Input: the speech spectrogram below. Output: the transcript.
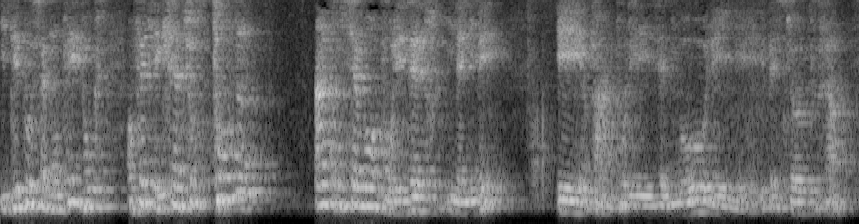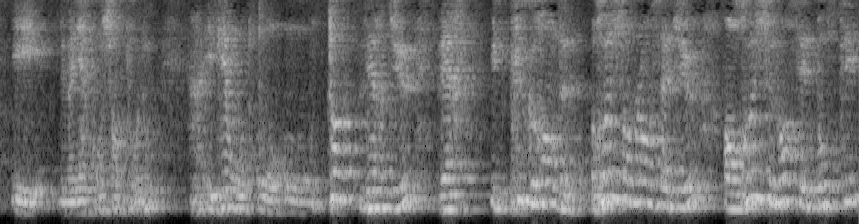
il dépose sa bonté. Donc, en fait, les créatures tendent inconsciemment pour les êtres inanimés, et enfin pour les animaux, les, les bestioles, tout ça, et de manière consciente pour nous, hein, eh bien on, tend vers Dieu, vers une plus grande ressemblance à Dieu, en recevant cette bonté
